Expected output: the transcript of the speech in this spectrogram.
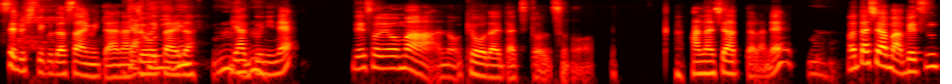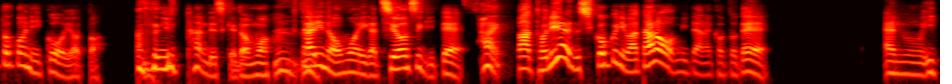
セルしてくださいみたいな状態だ。ね逆。にね。で、それをまあ、あの、兄弟たちとその、話し合ったらね、うんうん私はまあ別のとこに行こうよと 言ったんですけども、うん二人の思いが強すぎて、はい。まあとりあえず四国に渡ろうみたいなことで、あの、行っ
